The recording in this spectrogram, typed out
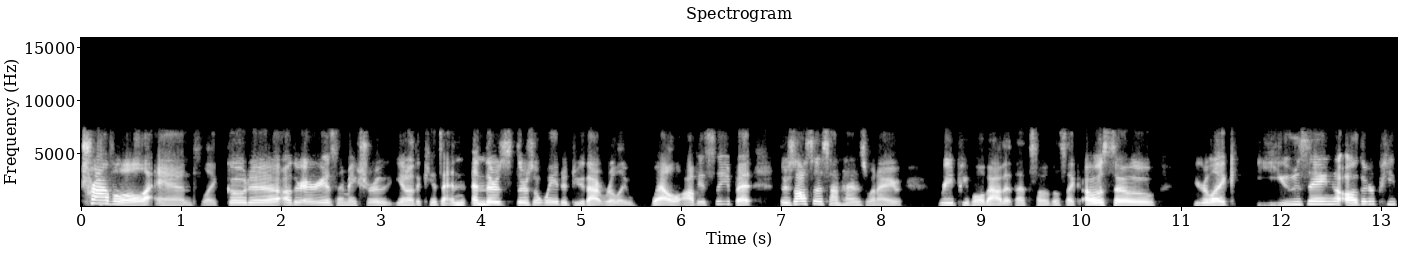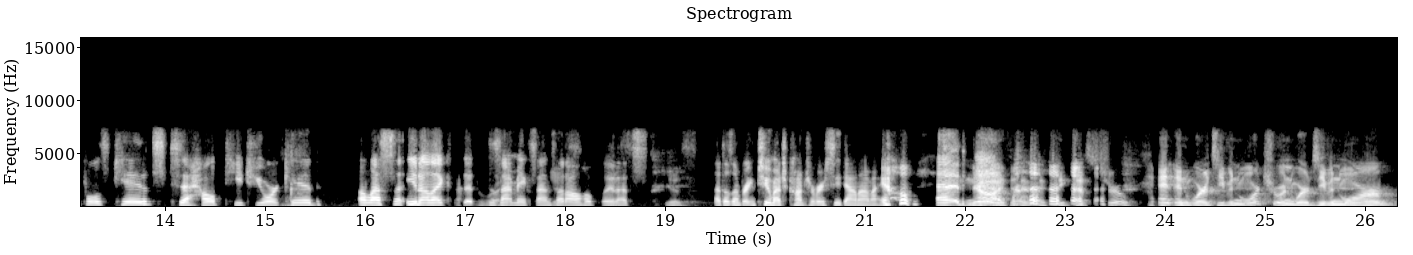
travel and like go to other areas and make sure you know the kids and and there's there's a way to do that really well obviously but there's also sometimes when I read people about it that's so that's like oh so you're like using other people's kids to help teach your kid a lesson you know like th- right. does that make sense yes. at all hopefully yes. that's yes that doesn't bring too much controversy down on my own head no I, th- I think that's true and and where it's even more true and where it's even more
